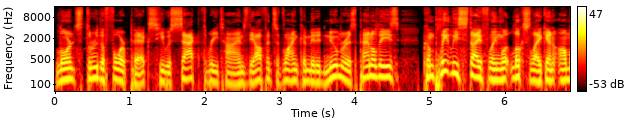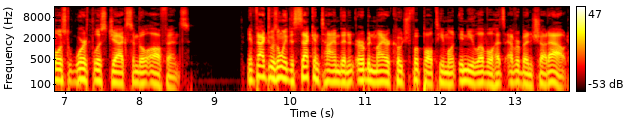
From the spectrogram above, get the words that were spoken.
Lawrence threw the four picks. He was sacked three times. The offensive line committed numerous penalties, completely stifling what looks like an almost worthless Jacksonville offense. In fact, it was only the second time that an Urban Meyer coached football team on any level has ever been shut out.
